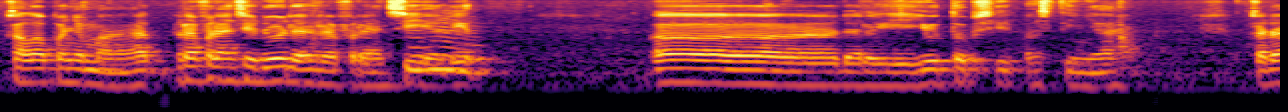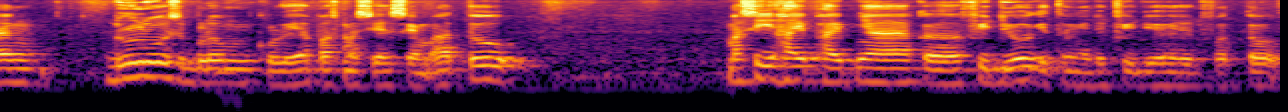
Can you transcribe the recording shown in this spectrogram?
kalau penyemangat, referensi dulu deh referensi edit. Eh dari YouTube sih pastinya. Kadang dulu sebelum kuliah pas masih SMA tuh masih hype-hype-nya ke video gitu, ngedit video, ngedit foto.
